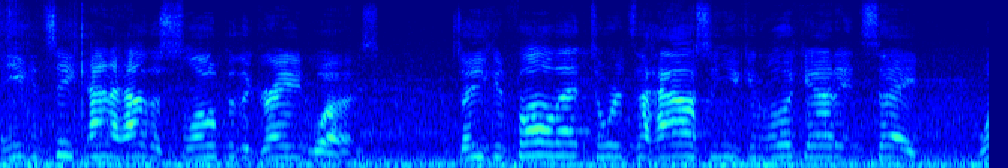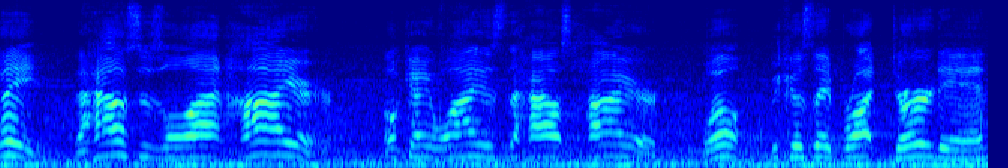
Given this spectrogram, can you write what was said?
And you can see kind of how the slope of the grade was. So you can follow that towards the house and you can look at it and say, wait, the house is a lot higher. Okay, why is the house higher? Well, because they brought dirt in.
